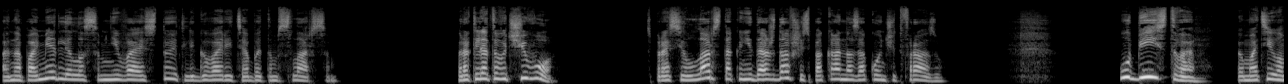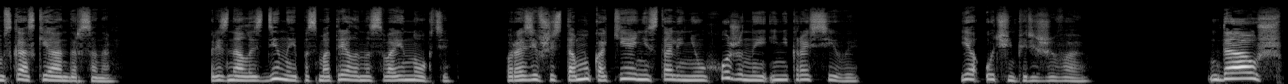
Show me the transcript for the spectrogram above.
Она помедлила, сомневаясь, стоит ли говорить об этом с Ларсом. «Проклятого чего?» — спросил Ларс, так и не дождавшись, пока она закончит фразу. «Убийство по мотивам сказки Андерсона», — призналась Дина и посмотрела на свои ногти — поразившись тому, какие они стали неухоженные и некрасивые. Я очень переживаю. Да уж,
